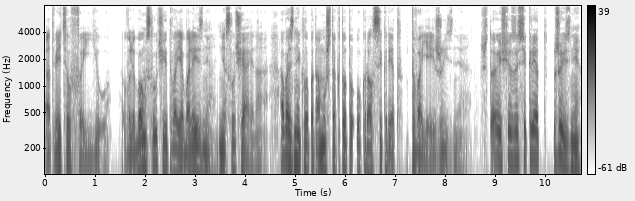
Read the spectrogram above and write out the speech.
ответил Фэй Ю. «В любом случае твоя болезнь не случайна, а возникла потому, что кто-то украл секрет твоей жизни». «Что еще за секрет жизни?»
